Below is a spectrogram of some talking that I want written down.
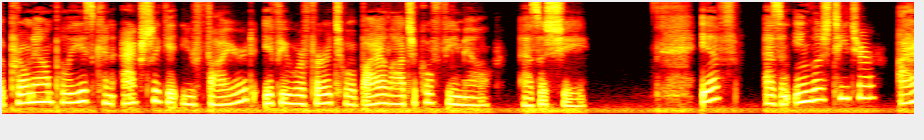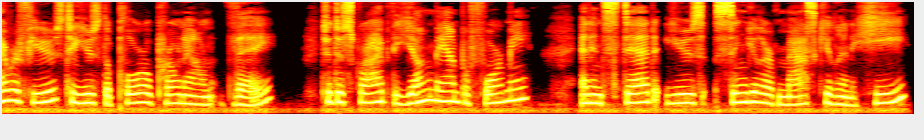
The pronoun police can actually get you fired if you refer to a biological female as a she. If, as an English teacher, I refuse to use the plural pronoun they to describe the young man before me and instead use singular masculine he,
